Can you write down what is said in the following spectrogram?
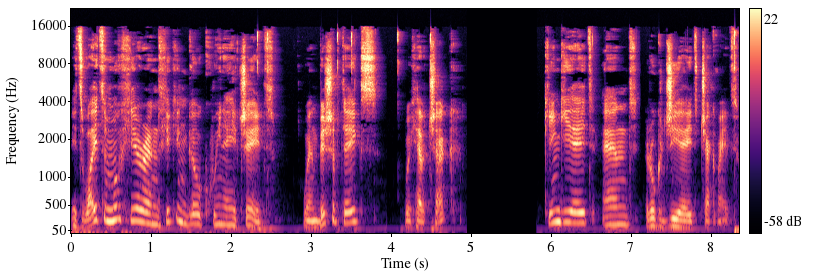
It's white to move here and he can go queen h8. When bishop takes, we have check, king e8 and rook g8 checkmate.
